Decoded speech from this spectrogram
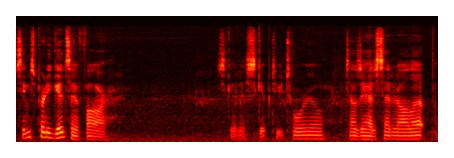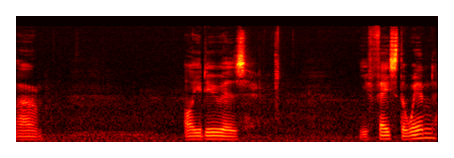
seems pretty good so far. Let's go to skip tutorial. Tells you how to set it all up. Um, all you do is you face the wind.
